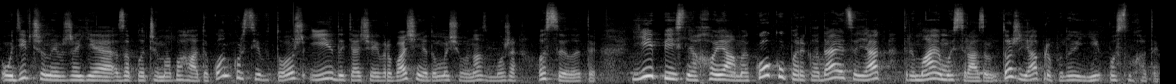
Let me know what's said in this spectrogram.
У дівчини вже є за плечима багато конкурсів, тож і дитяче Євробачення, думаю, що вона зможе осилити. Її пісня Хояме Коку перекладається як Тримаємось разом. Тож я пропоную її послухати.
